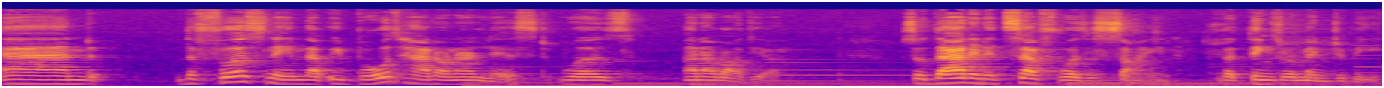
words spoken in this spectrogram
And the first name that we both had on our list was Anavadya. So that in itself was a sign that things were meant to be.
